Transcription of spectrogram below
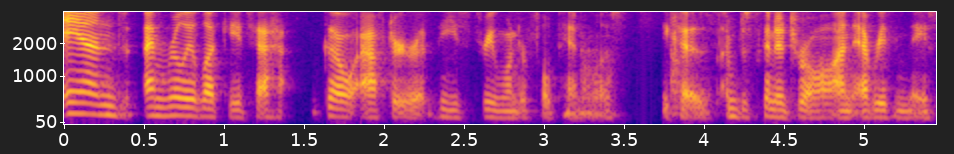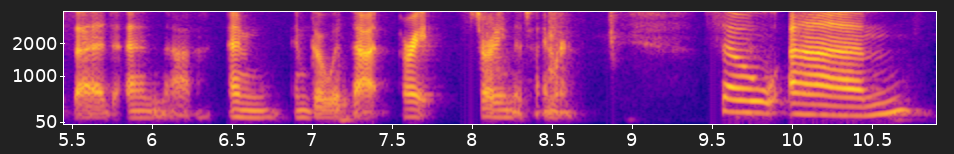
and I'm really lucky to ha- go after these three wonderful panelists because I'm just going to draw on everything they said and uh, and and go with that. All right, starting the timer. So. Um,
